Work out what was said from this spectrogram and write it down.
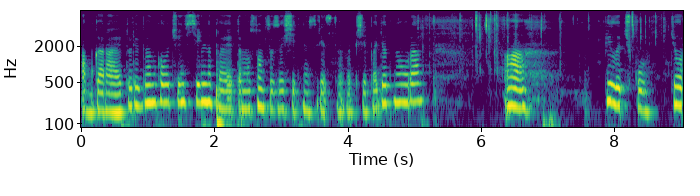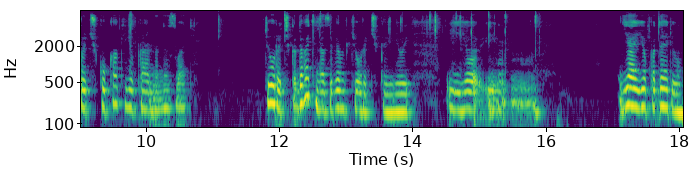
обгорает у ребенка очень сильно, поэтому солнцезащитное средство вообще пойдет на ура. А, пилочку, терочку, как ее правильно назвать? Терочка, давайте назовем терочкой ее. ее и, я ее подарю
